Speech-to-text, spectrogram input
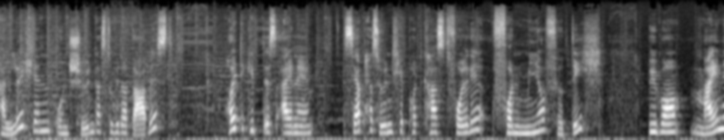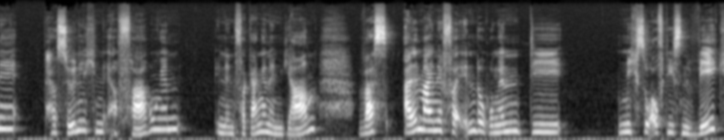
Hallöchen und schön, dass du wieder da bist. Heute gibt es eine sehr persönliche Podcast-Folge von mir für dich über meine persönlichen Erfahrungen in den vergangenen Jahren, was all meine Veränderungen, die mich so auf diesen Weg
